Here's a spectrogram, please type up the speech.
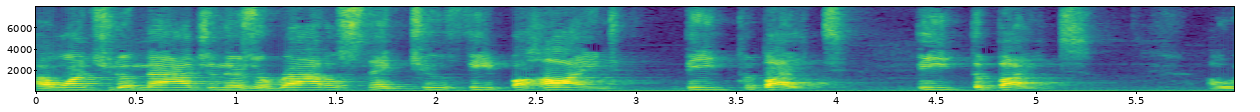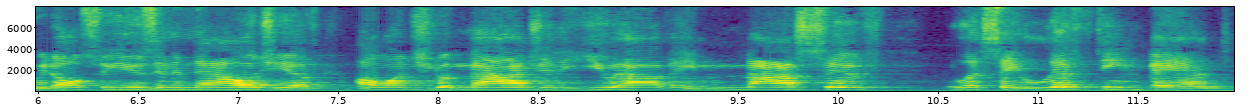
I want you to imagine there's a rattlesnake two feet behind beat the bite, beat the bite. Uh, we'd also use an analogy of I want you to imagine that you have a massive, let's say, lifting band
